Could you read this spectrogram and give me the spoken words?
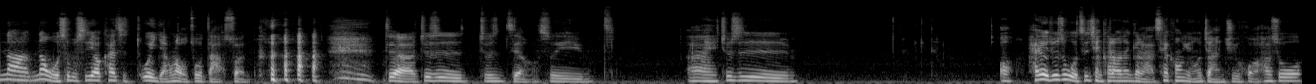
那那我是不是要开始为养老做打算？对啊，就是就是这样，所以，哎，就是，哦，还有就是我之前看到那个啦，蔡康永有讲一句话，他说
